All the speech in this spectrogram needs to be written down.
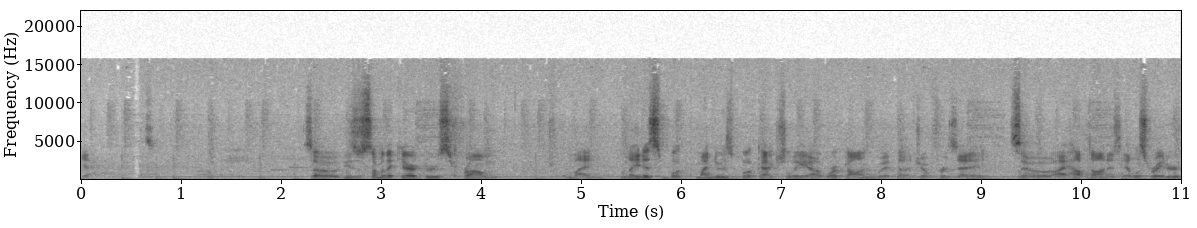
Yeah. So these are some of the characters from my latest book, my newest book actually uh, worked on with uh, Joe Frazette. So I hopped on as illustrator,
